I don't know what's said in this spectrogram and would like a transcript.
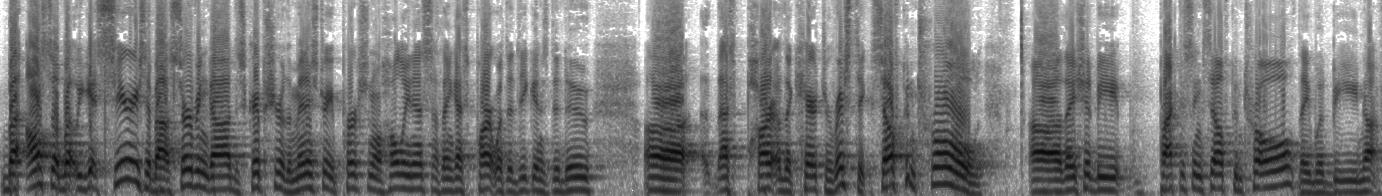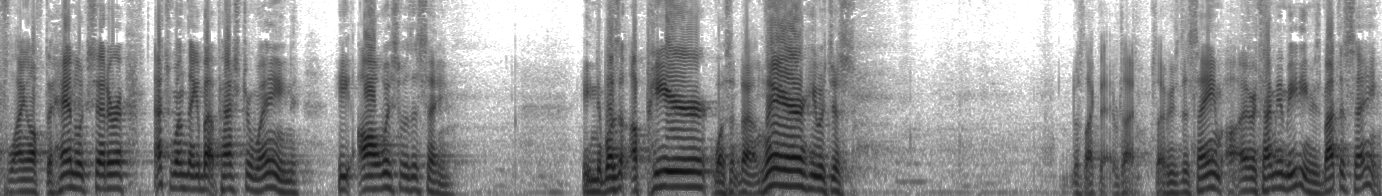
but also, but we get serious about serving God, the Scripture, the ministry, personal holiness. I think that's part what the deacons to do. Uh, that's part of the characteristic. Self-controlled. Uh, they should be practicing self-control. They would be not flying off the handle, etc. That's one thing about Pastor Wayne. He always was the same. He wasn't up here, wasn't down there. He was just just like that every time. So he's the same every time you meet him. He's about the same.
